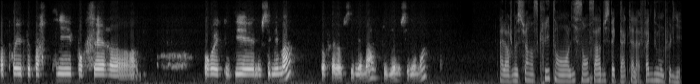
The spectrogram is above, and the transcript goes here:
Après, tu es parti pour faire. euh, pour étudier le cinéma. Pour faire le cinéma, étudier le cinéma. Alors, je me suis inscrite en licence art du spectacle à la fac de Montpellier,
